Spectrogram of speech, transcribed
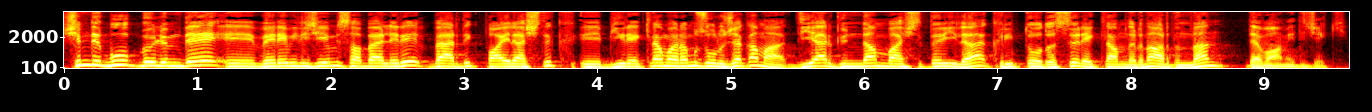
Şimdi bu bölümde e, verebileceğimiz haberleri verdik paylaştık. E, bir reklam aramız olacak ama diğer gündem başlıklarıyla Kripto Odası reklamların ardından devam edecek.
